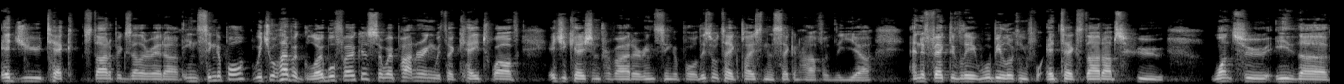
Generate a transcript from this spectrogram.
EduTech Startup Accelerator in Singapore, which will have a global focus. So we're partnering with a K-12 education provider in Singapore. This will take place in the second half of the year. And effectively, we'll be looking for edtech startups who want to either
